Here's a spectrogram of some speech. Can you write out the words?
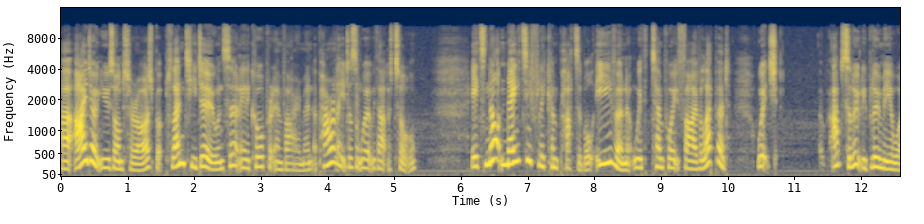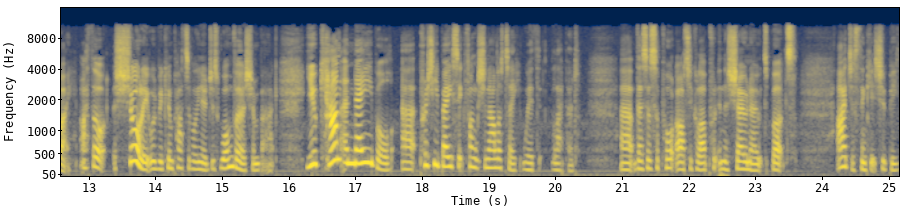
Uh, I don't use Entourage, but plenty do, and certainly in a corporate environment. Apparently, it doesn't work with that at all. It's not natively compatible even with 10.5 Leopard, which absolutely blew me away. I thought surely it would be compatible, you know, just one version back. You can enable uh, pretty basic functionality with Leopard. Uh, there's a support article I'll put in the show notes, but I just think it should be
